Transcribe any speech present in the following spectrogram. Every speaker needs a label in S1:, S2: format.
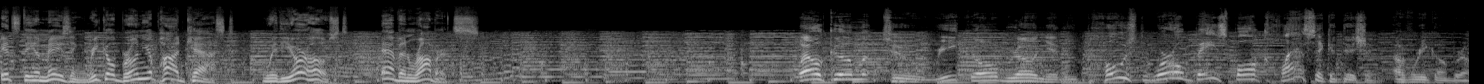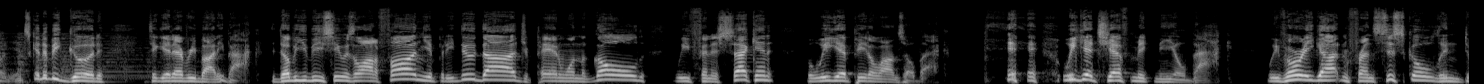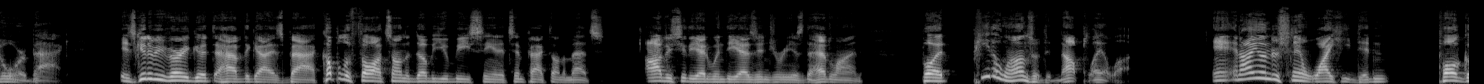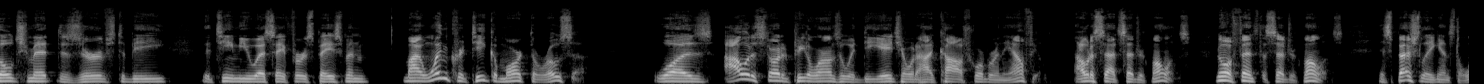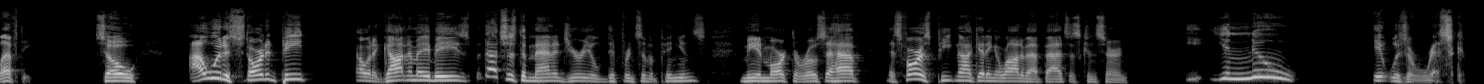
S1: It's the amazing Rico Brogna podcast with your host, Evan Roberts.
S2: Welcome to Rico Brogna, the post World Baseball Classic edition of Rico Brogna. It's going to be good to get everybody back. The WBC was a lot of fun. Yippity doo dah. Japan won the gold. We finished second, but we get Pete Alonso back. we get Jeff McNeil back. We've already gotten Francisco Lindor back. It's going to be very good to have the guys back. Couple of thoughts on the WBC and its impact on the Mets. Obviously, the Edwin Diaz injury is the headline, but Pete Alonso did not play a lot. And, I understand why he didn't. Paul Goldschmidt deserves to be the Team USA first baseman. My one critique of Mark DeRosa was I would have started Pete Alonso at DH. I would have had Kyle Schwarber in the outfield. I would have sat Cedric Mullins. No offense to Cedric Mullins, especially against a lefty. So I would have started Pete. I would have gotten him ABs, but that's just a managerial difference of opinions me and Mark DeRosa have. As far as Pete not getting a lot of at bats is concerned, y- you knew it was a risk.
